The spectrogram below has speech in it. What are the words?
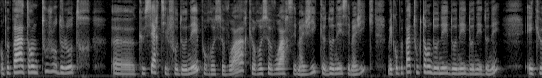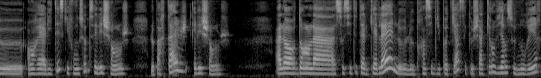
on ne peut pas attendre toujours de l'autre euh, que certes il faut donner pour recevoir, que recevoir c'est magique, que donner c'est magique, mais qu'on ne peut pas tout le temps donner, donner, donner, donner, et que en réalité ce qui fonctionne c'est l'échange, le partage et l'échange. Alors, dans la société telle qu'elle est, le, principe du podcast, c'est que chacun vient se nourrir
